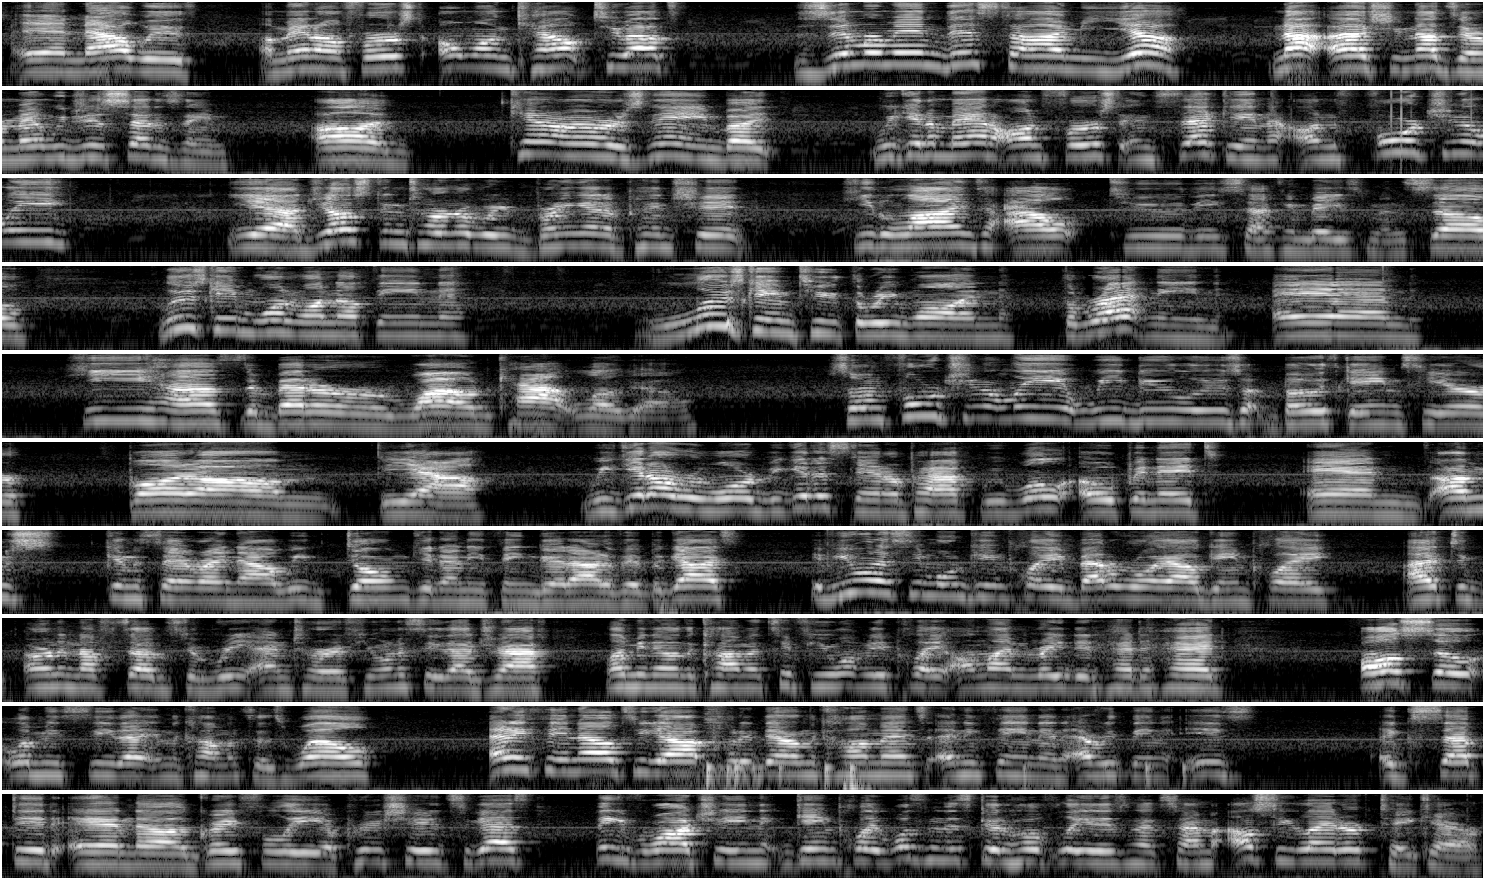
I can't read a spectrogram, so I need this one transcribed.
And now with a man on first, on one count, two outs, Zimmerman this time, yeah. Not actually not Zimmerman. We just said his name. Uh, can't remember his name, but we get a man on first and second. Unfortunately, yeah, Justin Turner. We bring in a pinch hit. He lines out to the second baseman. So lose game one, one nothing. Lose game two, three one. Threatening, and he has the better Wildcat logo. So unfortunately, we do lose both games here. But, um, yeah. We get our reward. We get a standard pack. We will open it. And I'm just gonna say right now, we don't get anything good out of it. But guys, if you want to see more gameplay, Battle Royale gameplay, I have to earn enough subs to re-enter. If you want to see that draft, let me know in the comments. If you want me to play online rated head-to-head, -head, also let me see that in the comments as well. Anything else you got, put it down in the comments. Anything and everything is accepted and uh, gratefully appreciated. So guys, thank you for watching. Gameplay wasn't this good. Hopefully it is next time. I'll see you later. Take care.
